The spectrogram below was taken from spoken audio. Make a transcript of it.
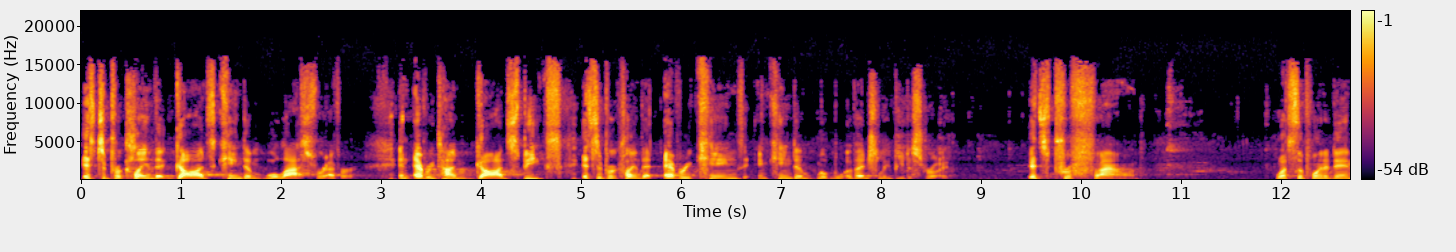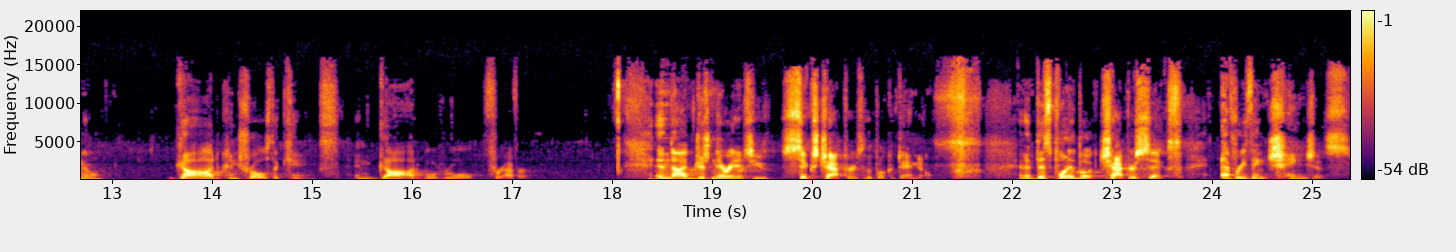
is to proclaim that God's kingdom will last forever. And every time God speaks, it's to proclaim that every king and kingdom will eventually be destroyed. It's profound. What's the point of Daniel? God controls the kings, and God will rule forever. And I've just narrated to you six chapters of the book of Daniel. And at this point in the book, chapter six, everything changes.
